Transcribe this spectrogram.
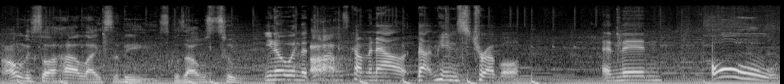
I only saw highlights of these because I was two. You know when the tongue's coming out, that means trouble. And then, oh,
